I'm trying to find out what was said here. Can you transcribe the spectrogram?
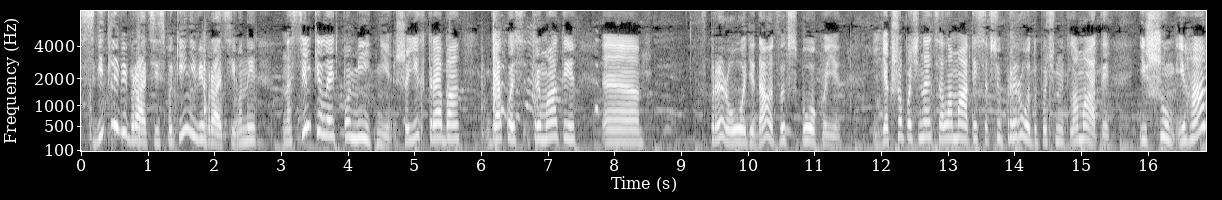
Світлі вібрації, спокійні вібрації, вони настільки ледь помітні, що їх треба якось тримати. Е, природі, да, от ви в спокої. Якщо почнеться ламатися, всю природу почнуть ламати і шум, і гам,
